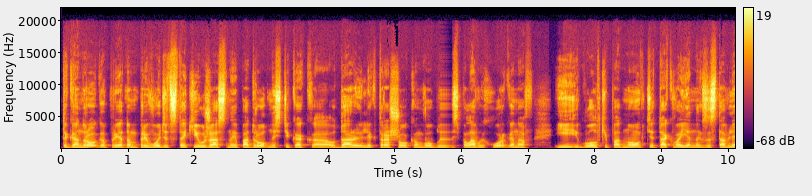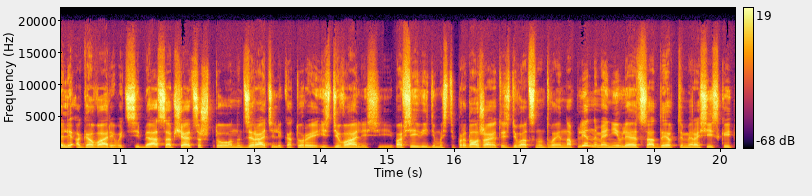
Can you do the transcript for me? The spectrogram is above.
Таганрога. При этом приводятся такие ужасные подробности, как э, удары электрошоком в область половых органов и иголки под ногти, так военных заставляли оговаривать себя. Сообщается, что надзиратели, которые издевались и, по всей видимости, продолжают издеваться над военнопленными, они являются адептами российской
